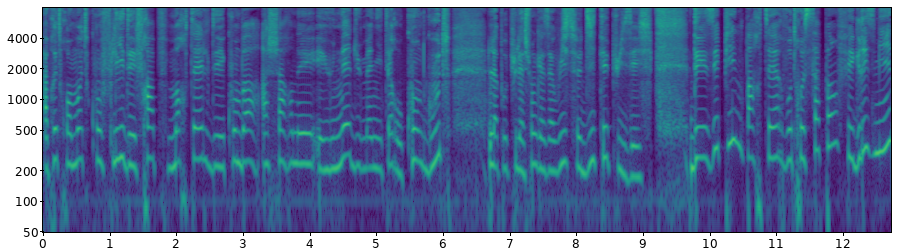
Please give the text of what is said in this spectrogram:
Après trois mois de conflit, des frappes mortelles, des combats acharnés et une aide humanitaire au compte-gouttes, la population gazaouie dit épuisé. Des épines par terre, votre sapin fait grise mine.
